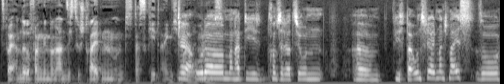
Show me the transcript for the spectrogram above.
zwei andere fangen dann an, sich zu streiten und das geht eigentlich immer. Ja, oder los. man hat die Konstellation, ähm, wie es bei uns vielleicht manchmal ist, so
